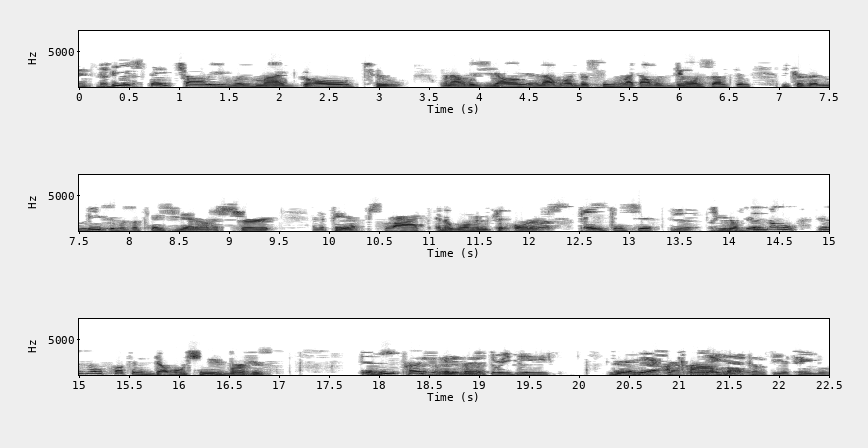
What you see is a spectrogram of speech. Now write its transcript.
Beefsteak Charlie was my go-to when I was young and I wanted to seem like I was doing something because at least it was a place you had on a shirt and a pair of slacks and a woman could order a steak and shit. yeah. You know, there's no, there's no fucking double cheeseburgers. And me personally, number man, three, please. yeah, yeah, a have a lady that combo. comes to your table.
